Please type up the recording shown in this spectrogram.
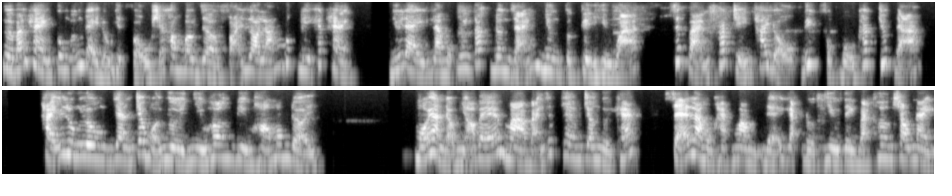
Người bán hàng cung ứng đầy đủ dịch vụ sẽ không bao giờ phải lo lắng mất đi khách hàng. Dưới đây là một nguyên tắc đơn giản nhưng cực kỳ hiệu quả, giúp bạn phát triển thái độ biết phục vụ khách trước đã. Hãy luôn luôn dành cho mọi người nhiều hơn điều họ mong đợi. Mỗi hành động nhỏ bé mà bạn giúp thêm cho người khác sẽ là một hạt mầm để gặt được nhiều tiền bạc hơn sau này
